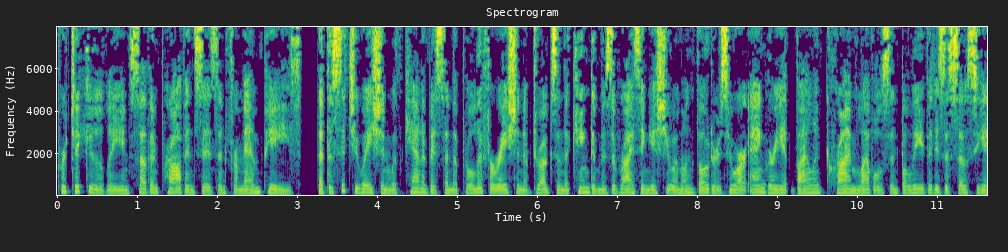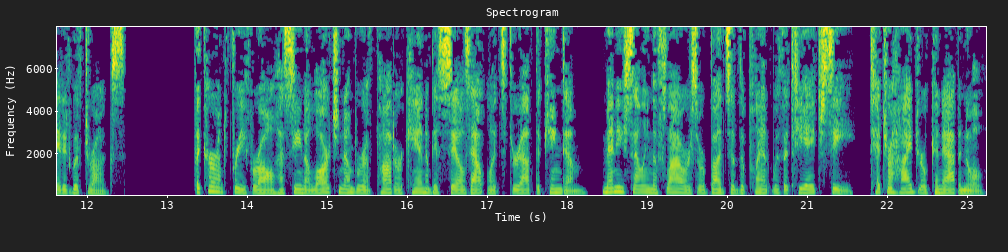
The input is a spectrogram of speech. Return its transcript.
particularly in southern provinces and from MPs, that the situation with cannabis and the proliferation of drugs in the kingdom is a rising issue among voters who are angry at violent crime levels and believe it is associated with drugs. The current free for all has seen a large number of pot or cannabis sales outlets throughout the kingdom, many selling the flowers or buds of the plant with a THC, tetrahydrocannabinol,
